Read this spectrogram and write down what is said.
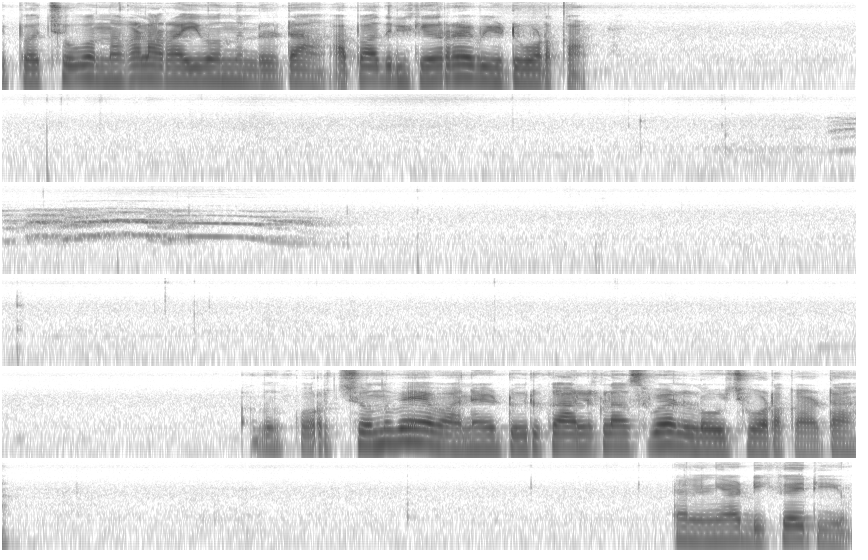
ഇപ്പോൾ ചുവന്ന കളറായി വന്നിട്ടുണ്ട് കേട്ടോ അപ്പോൾ അതിൽ റവ ഇട്ട് കൊടുക്കാം. അത് കുറച്ചൊന്ന് വേവാനായിട്ട് ഒരു കാൽ ഗ്ലാസ് വെള്ളം ഒഴിച്ച് കൊടുക്കാം കേട്ടോ. അല്ലെങ്കിൽ അടിക്കരിയും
